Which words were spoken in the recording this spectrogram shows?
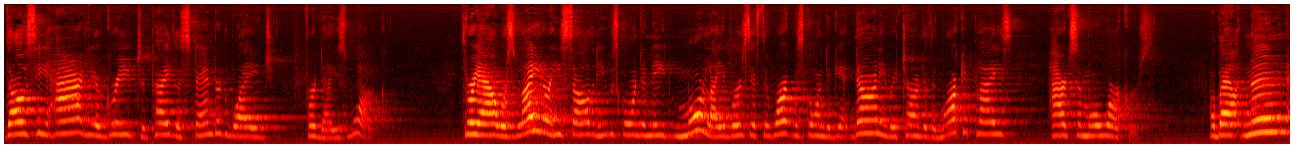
Those he hired, he agreed to pay the standard wage for a day's work. Three hours later, he saw that he was going to need more laborers. If the work was going to get done, he returned to the marketplace, hired some more workers. About noon,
